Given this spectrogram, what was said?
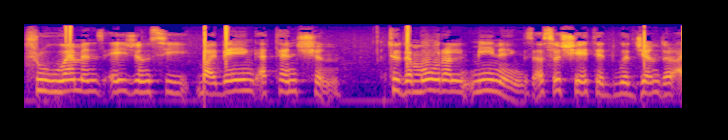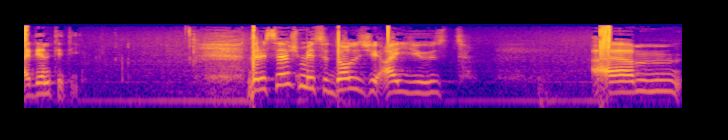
through women's agency by paying attention to the moral meanings associated with gender identity. The research methodology I used um,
